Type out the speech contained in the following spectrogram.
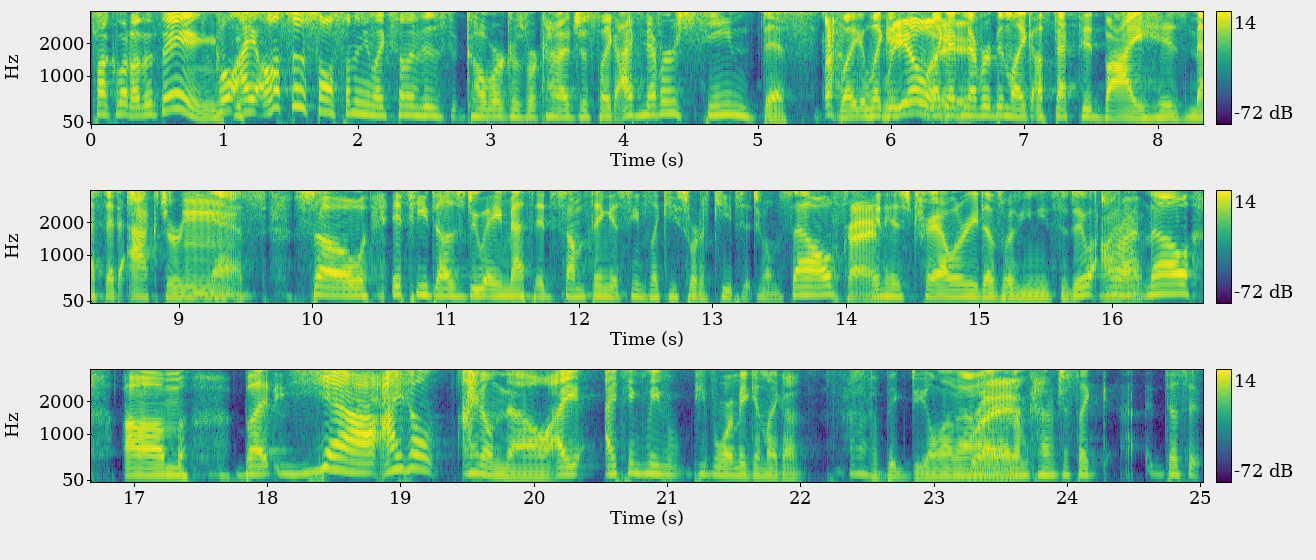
talk about other things. Well, I also saw something like some of his coworkers were kind of just like, I've never seen this. Like, like, Really? like I've never been like affected by his method actor-ness. Mm. So if he does do a method something, it seems like he sort of keeps it to himself. Okay. In his trailer, he does what he needs to do. I right. don't know. Um, but yeah, I don't, I don't know. I, I think maybe people were making like a kind of a big deal about Right. it. And I'm kind of just like, does it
